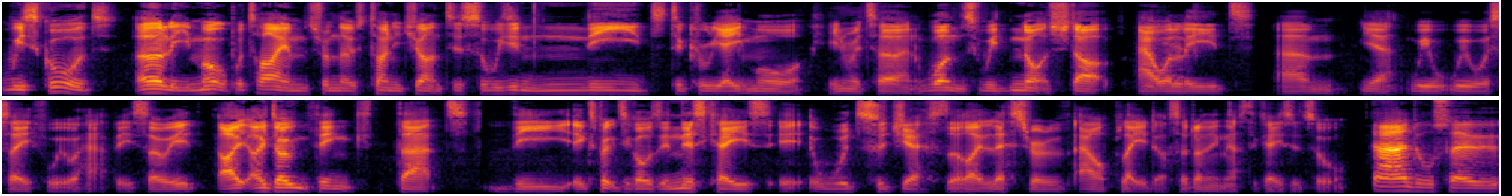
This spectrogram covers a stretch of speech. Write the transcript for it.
we scored early multiple times from those tiny chances, so we didn't need to create more in return. Once we'd notched up our lead, um, yeah, we we were safe, we were happy. So it, I, I don't think that the expected goals in this case it would suggest that like Leicester have outplayed us. I don't think that's the case at all. And also,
